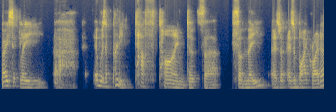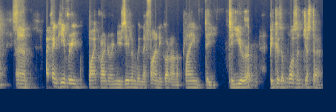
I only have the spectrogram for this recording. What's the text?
basically, uh, it was a pretty tough time to for, for me as a, as a bike rider. Um, I think every bike rider in New Zealand, when they finally got on a plane to, to Europe, because it wasn't just a,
